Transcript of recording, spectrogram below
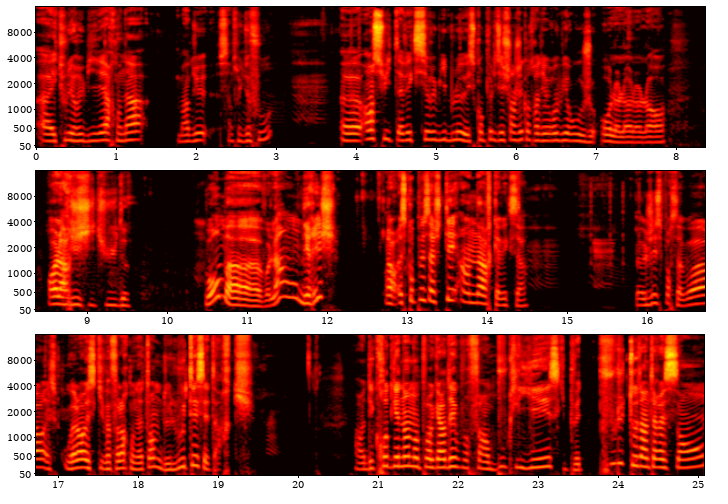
Avec tous les rubis verts qu'on a. Mon dieu, c'est un truc de fou. Euh, ensuite, avec ces rubis bleus, est-ce qu'on peut les échanger contre des rubis rouges? Oh là là là là. Oh la richitude. Bon bah voilà, on est riche. Alors, est-ce qu'on peut s'acheter un arc avec ça? Euh, Juste pour savoir. Ou alors est-ce qu'il va falloir qu'on attende de looter cet arc? Alors, des crocs de ganon, on peut regarder pour faire un bouclier, ce qui peut être plutôt intéressant.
